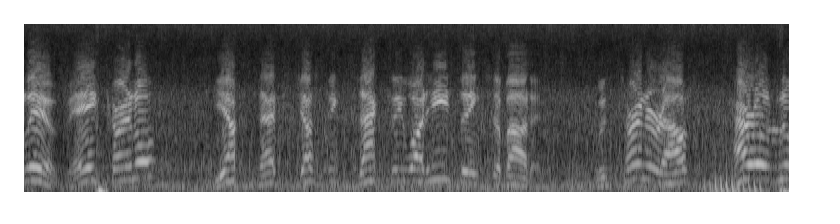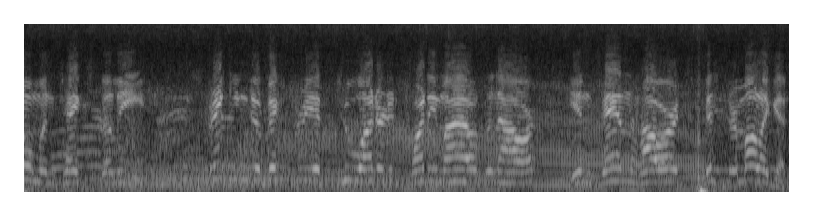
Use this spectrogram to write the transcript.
live, eh, Colonel? Yep, that's just exactly what he thinks about it. With Turner out, Harold Neumann takes the lead, streaking to victory at 220 miles an hour in Ben Howard's Mr. Mulligan.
